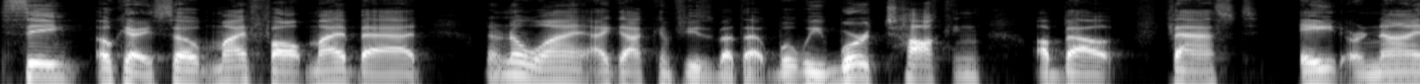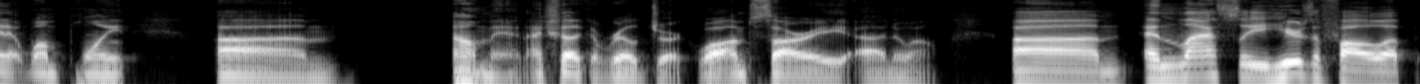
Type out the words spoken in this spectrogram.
See, okay, so my fault, my bad. I don't know why I got confused about that, but we were talking about Fast Eight or Nine at one point. Um, Oh man, I feel like a real jerk. Well, I'm sorry, uh, Noel. Um, and lastly, here's a follow up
